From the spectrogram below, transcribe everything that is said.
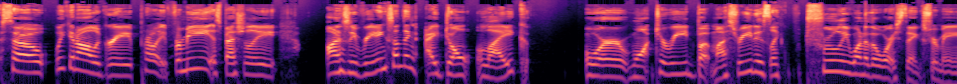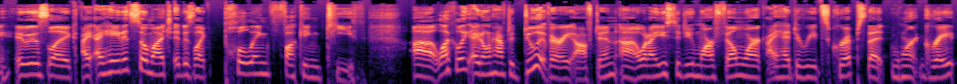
so we can all agree, probably for me, especially, honestly, reading something I don't like or want to read but must read is like truly one of the worst things for me. It is like, I, I hate it so much. It is like pulling fucking teeth. Uh, luckily, I don't have to do it very often. Uh, when I used to do more film work, I had to read scripts that weren't great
